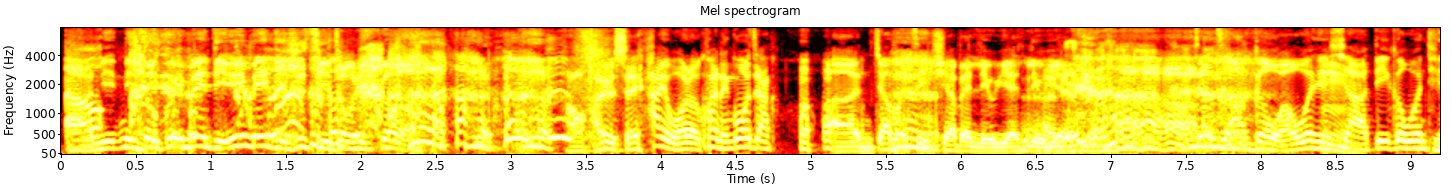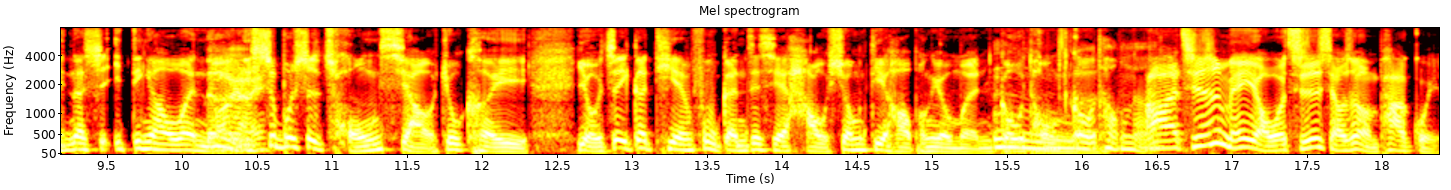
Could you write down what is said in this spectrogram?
啊！你你都归 Mandy，因为 Mandy 是其中一个。好，还有谁害我了？快点跟我讲。呃，你叫我们自己去那边留言留言。这样子，阿哥，我要问一下，第一个问题那是一定要问的，你是不是从小就可以有这个天赋，跟这些好兄弟、好朋友们沟通呢沟？通呢？啊、其实没有，我其实小时候很怕鬼。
